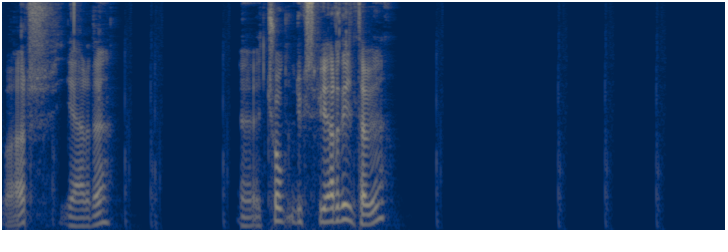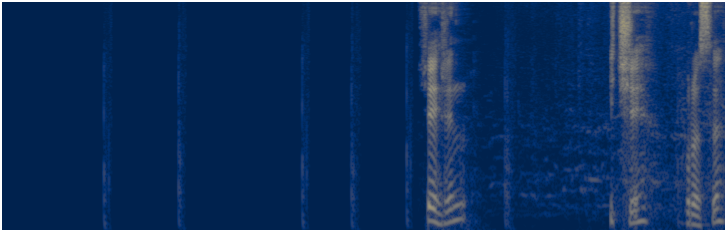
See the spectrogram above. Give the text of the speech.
var yerde. Ee, çok lüks bir yer değil tabi. Şehrin içi burası.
